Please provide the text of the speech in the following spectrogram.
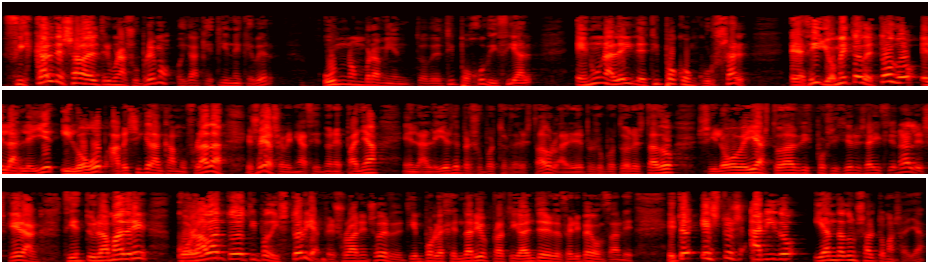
fiscal de sala del Tribunal Supremo. Oiga, ¿qué tiene que ver un nombramiento de tipo judicial en una ley de tipo concursal? Es decir, yo meto de todo en las leyes y luego a ver si quedan camufladas. Eso ya se venía haciendo en España en las leyes de presupuestos del Estado. La ley de presupuestos del Estado, si luego veías todas las disposiciones adicionales que eran ciento y la madre, colaban todo tipo de historias. Pero eso lo han hecho desde tiempos legendarios, prácticamente desde Felipe González. Entonces, estos han ido y han dado un salto más allá.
